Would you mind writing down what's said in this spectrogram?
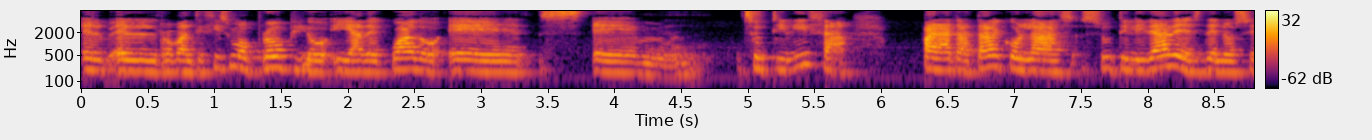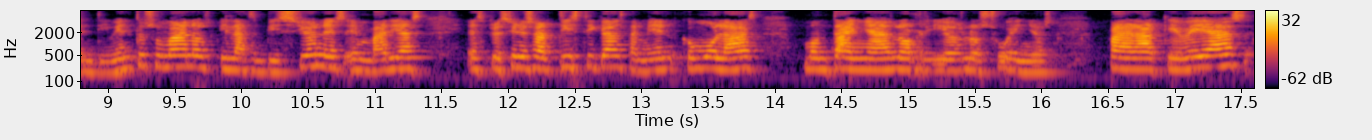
el, romanticismo propio y adecuado em, se utiliza para tratar con las sutilidades de los sentimientos humanos y las visiones en varias expresiones artísticas, también como las montañas, los ríos, los sueños, para que veas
